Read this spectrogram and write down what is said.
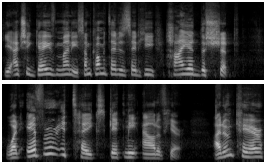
He actually gave money. Some commentators said he hired the ship. Whatever it takes, get me out of here. I don't care.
